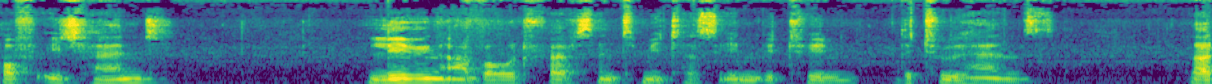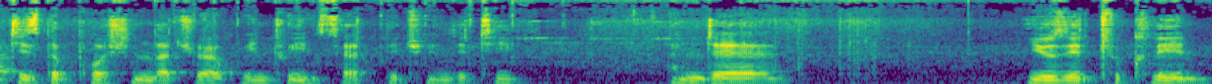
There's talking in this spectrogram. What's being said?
of each hand, leaving about five centimeters in between the two hands. That is the portion that you are going to insert between the teeth and uh, use it to clean.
